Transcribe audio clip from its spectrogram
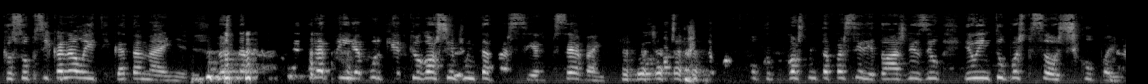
que eu sou psicanalítica também. Mas também terapia, porquê? Porque eu gosto sempre muito de aparecer, percebem? Eu gosto muito de, eu gosto muito de aparecer, então às vezes eu, eu entupo as pessoas, desculpem.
